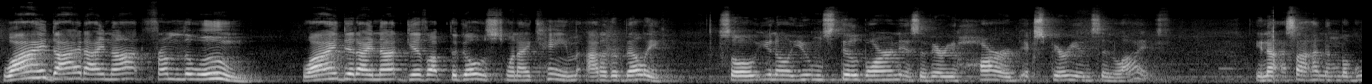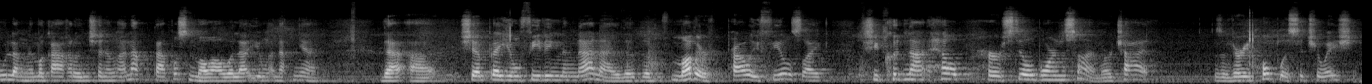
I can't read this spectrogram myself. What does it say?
Why died I not from the womb? Why did I not give up the ghost when I came out of the belly? So, you know, yung stillborn is a very hard experience in life. Inaasahan ng magulang na magkakaroon siya ng anak, tapos mawawala yung anak niya. That, uh, syempre, yung feeling ng nanay, the, the mother probably feels like she could not help her stillborn son or child. It was a very hopeless situation.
